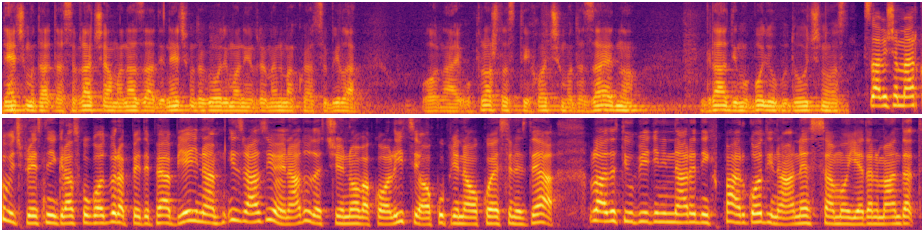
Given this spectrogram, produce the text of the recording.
nećemo da, da se vraćamo nazad i nećemo da govorimo o onim vremenima koja su bila onaj u prošlosti, hoćemo da zajedno gradimo bolju budućnost. Slaviša Marković, predsjednik gradskog odbora PDP-a Bijeljina, izrazio je nadu da će nova koalicija okupljena oko SNSD-a vladati u Bijeljini narednih par godina, a ne samo jedan mandat.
